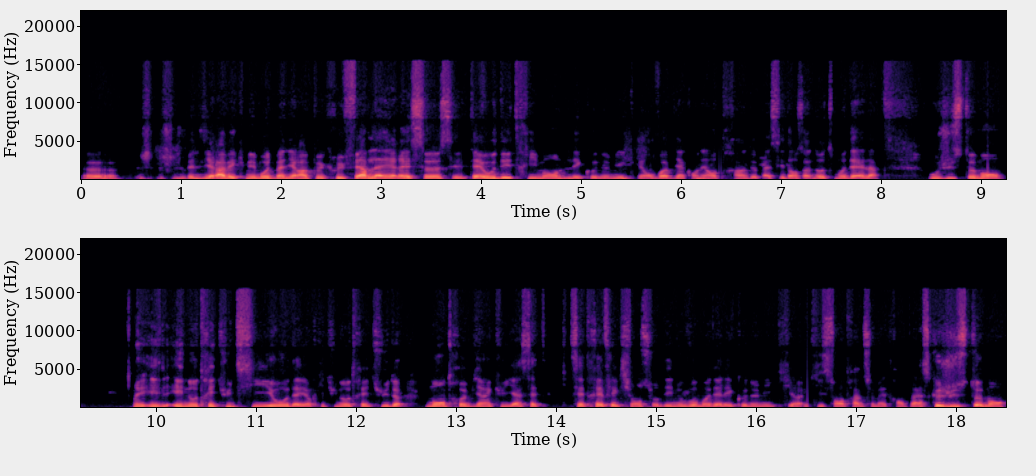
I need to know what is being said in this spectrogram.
je vais le dire avec mes mots de manière un peu crue, faire de la RSE, c'était au détriment de l'économique, mais on voit bien qu'on est en train de passer dans un autre modèle où justement et, notre étude CEO, d'ailleurs, qui est une autre étude, montre bien qu'il y a cette cette réflexion sur des nouveaux modèles économiques qui, sont en train de se mettre en place, que justement,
